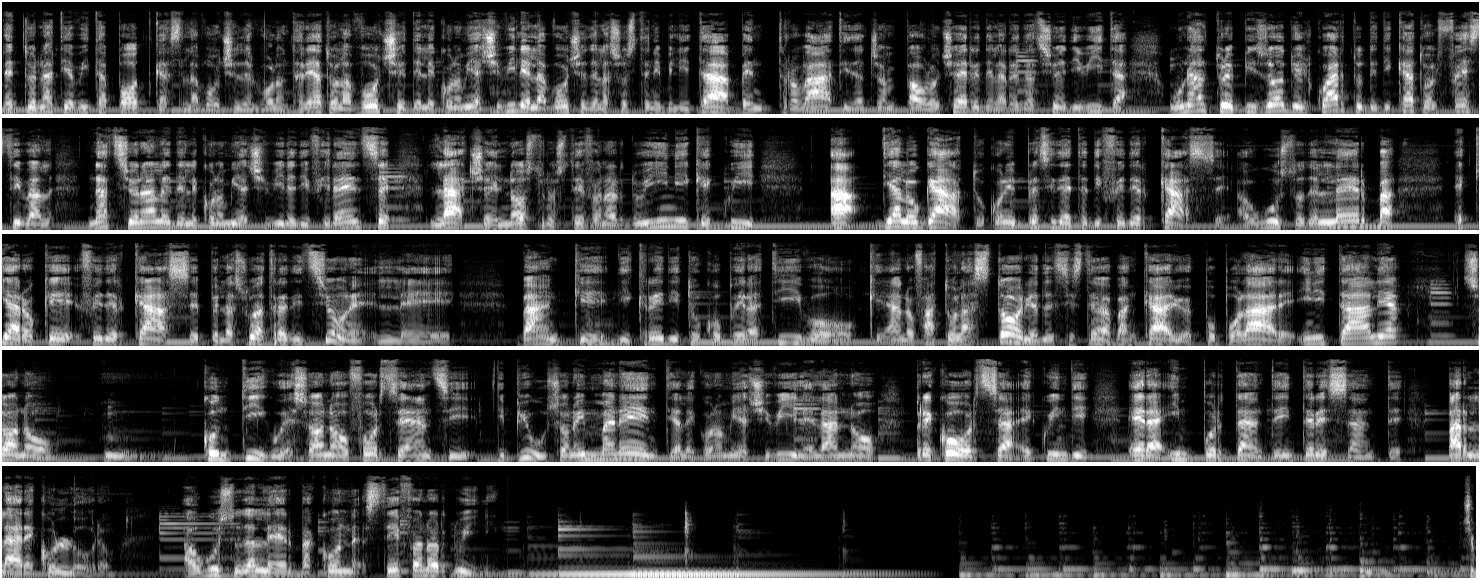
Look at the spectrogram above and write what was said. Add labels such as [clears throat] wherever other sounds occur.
Bentornati a Vita Podcast, la voce del volontariato, la voce dell'economia civile, la voce della sostenibilità. Bentrovati da Giampaolo Cerri della redazione di Vita. Un altro episodio, il quarto, dedicato al Festival Nazionale dell'Economia Civile di Firenze. Là c'è il nostro Stefano Arduini che qui ha dialogato con il presidente di Federcasse, Augusto Dell'Erba. È chiaro che Federcasse, per la sua tradizione, le banche di credito cooperativo che hanno fatto la storia del sistema bancario e popolare in Italia sono mm, contigue, sono forse anzi di più, sono immanenti all'economia civile, l'hanno precorsa e quindi era importante e interessante parlare con loro. Augusto Dall'Erba con Stefano Arduini.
